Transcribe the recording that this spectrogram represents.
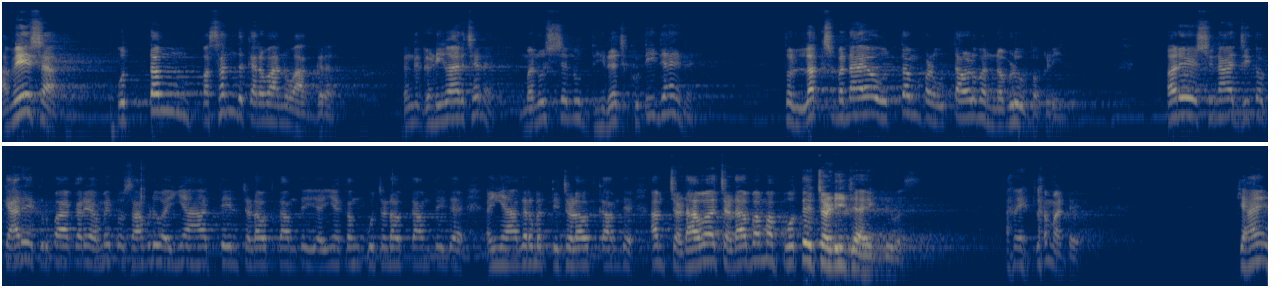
હંમેશા ઉત્તમ પસંદ કરવાનો આગ્રહ. કારણ કે ઘણીવાર છે ને મનુષ્યનું ધીરજ ખૂટી જાય ને તો લક્ષ્ય બનાવ્યો ઉત્તમ પણ ઉતાવળમાં નબળું પકડી લે અરે શ્રીનાથજી તો ક્યારે કૃપા કરે? અમે તો સાંભળ્યું, અહીંયા તેલ ચડાવત કામ થઈ જાય, અહીંયા કંકુ ચડાવત કામ થઈ જાય, અહીંયા અગરબત્તી ચડાવત કામ થાય આમ ચડાવવા ચડાવવામાં પોતે ચડી જાય એક દિવસ. અને એટલા માટે ક્યાંય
